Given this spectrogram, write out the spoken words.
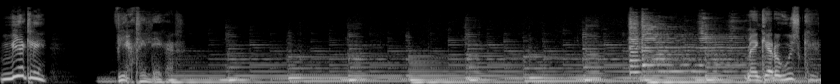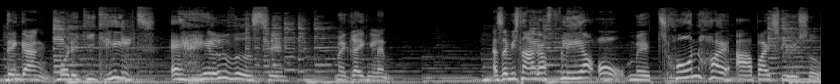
Virkelig, virkelig lækkert. Men kan du huske dengang, hvor det gik helt af helvede til med Grækenland? Altså, vi snakker flere år med tårnhøj arbejdsløshed.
